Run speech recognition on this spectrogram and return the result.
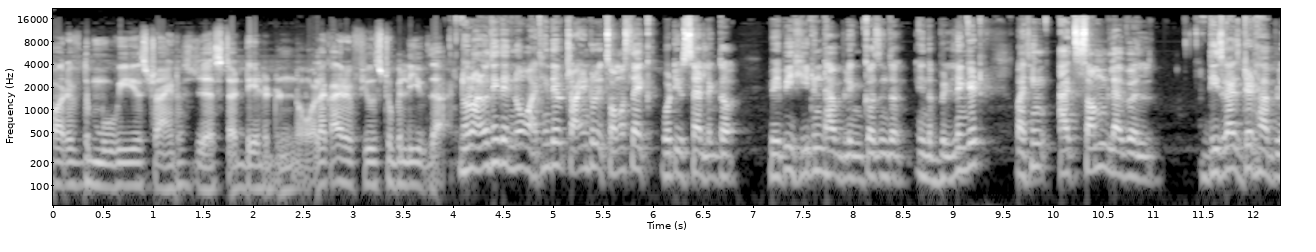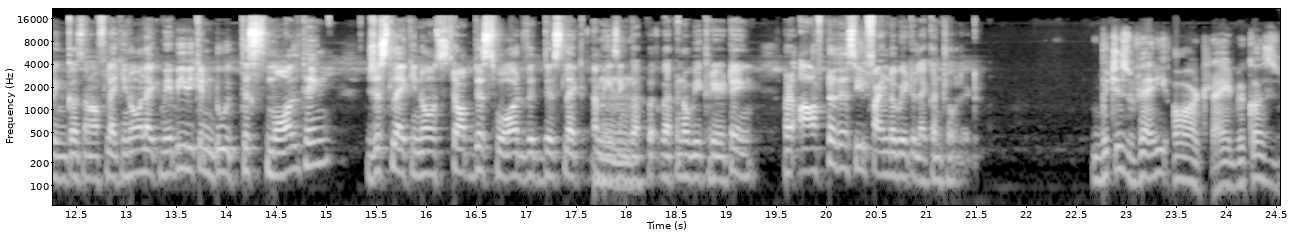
or if the movie is trying to suggest that they didn't know. Like, I refuse to believe that. No, no, I don't think they know. I think they're trying to. It's almost like what you said. Like the maybe he didn't have blinkers in the in the building it, but I think at some level these guys did have blinkers on. Off like you know, like maybe we can do this small thing, just like you know, stop this war with this like amazing wep- weapon we're creating. But after this, we'll find a way to like control it. Which is very odd, right? Because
